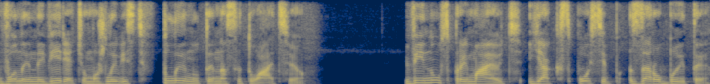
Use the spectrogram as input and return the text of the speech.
Вони не вірять у можливість вплинути на ситуацію. Війну сприймають як спосіб заробити,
